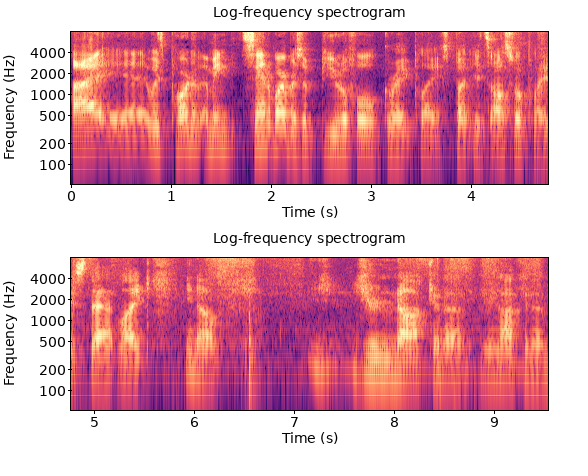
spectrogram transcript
I it was part of. I mean, Santa Barbara is a beautiful, great place, but it's also a place that, like, you know, you're not gonna, you're not gonna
